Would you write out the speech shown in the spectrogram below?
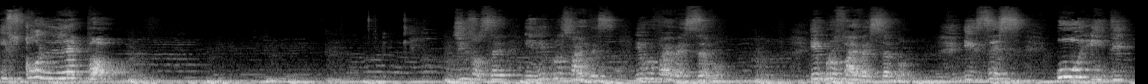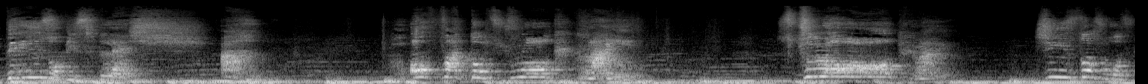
It's called labor. Jesus said in Hebrews 5 verse, Hebrews 5 verse 7. Hebrews 5 verse 7. He says, Who in the days of his flesh ah, offered them strong crying strong cry. Jesus was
